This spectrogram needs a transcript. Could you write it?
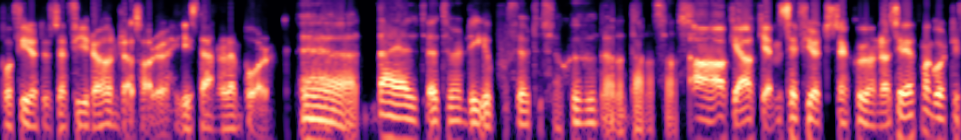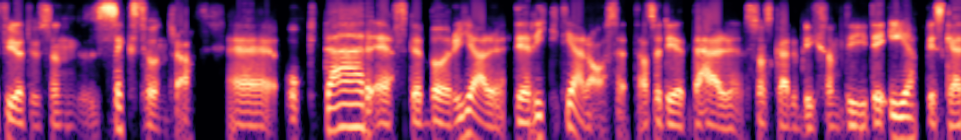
på 4400 sa du i Standard Poor? Eh, nej, jag, tror den ligger på 4700 eller där någonstans. Ja, Okej, okay, okay, men säg 4700. Säg att man går till 4600 eh, och därefter börjar det riktiga raset. Alltså det, det här som ska bli liksom det, det episka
